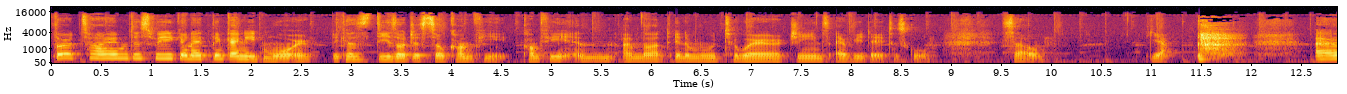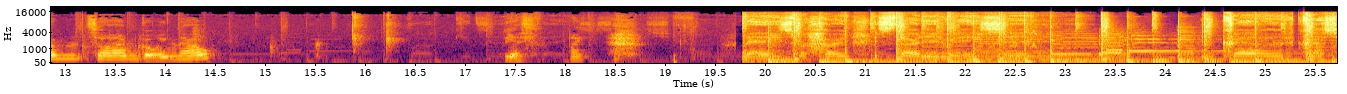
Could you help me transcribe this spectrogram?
third time this week and I think I need more because these are just so comfy comfy and I'm not in a mood to wear jeans every day to school. So yeah. Um so I'm going now. Yes bye. My heart it started racing. Crowd across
